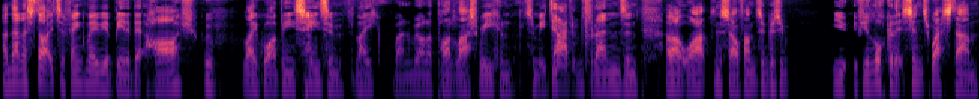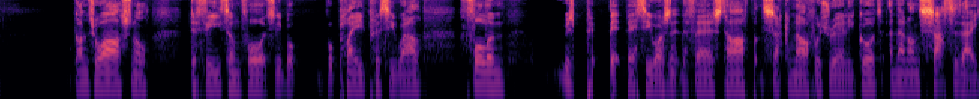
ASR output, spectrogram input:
and then I started to think maybe I'd been a bit harsh with like what I've been saying to like when we were on a pod last week and to me dad and friends and about what happened in Southampton. Because you, you, if you look at it since West Ham, gone to Arsenal, defeat unfortunately, but but played pretty well. Fulham was a bit bitty, wasn't it, the first half, but the second half was really good. And then on Saturday,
